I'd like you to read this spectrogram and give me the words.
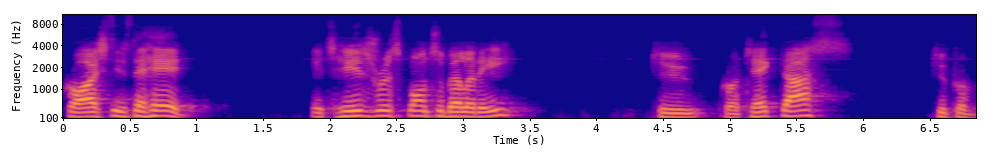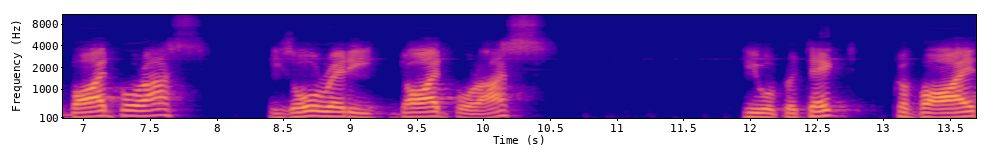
Christ is the head. It's His responsibility to protect us, to provide for us. He's already died for us. He will protect, provide,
